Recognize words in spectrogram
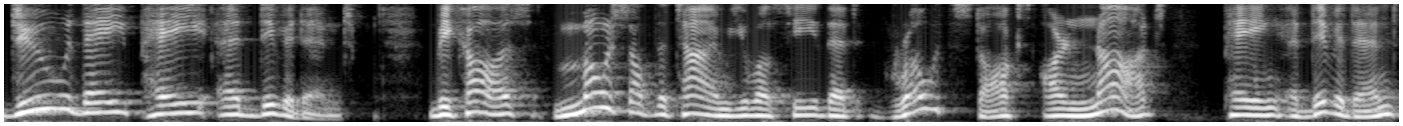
do they pay a dividend? because most of the time you will see that growth stocks are not paying a dividend,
